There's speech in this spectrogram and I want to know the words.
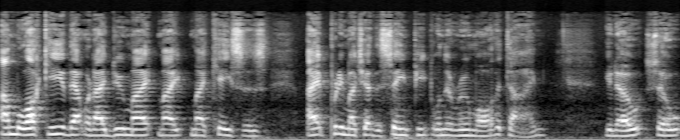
I'm lucky that when I do my, my, my cases, I pretty much have the same people in the room all the time. You know, so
